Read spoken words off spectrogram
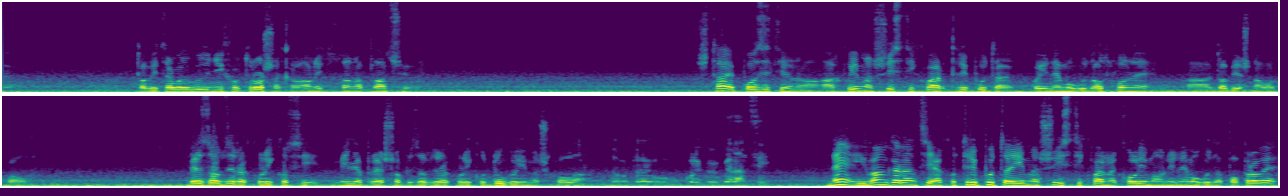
Da. To bi trebalo da bude njihov trošak, ali oni to naplaćuju. Šta je pozitivno? Ako imaš isti kvar tri puta koji ne mogu da otklone, a dobiješ nova kola. Bez obzira koliko si milja prešao, bez obzira koliko dugo imaš kola. Dobro, to je ukoliko je u garanciji. Ne, i van garancije, ako tri puta imaš isti kvar na kolima, oni ne mogu da poprave,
